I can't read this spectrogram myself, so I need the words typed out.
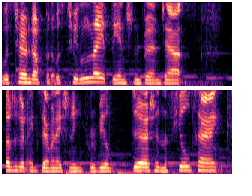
It was turned off, but it was too late. The engine burned out. Subsequent examination revealed dirt in the fuel tank.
